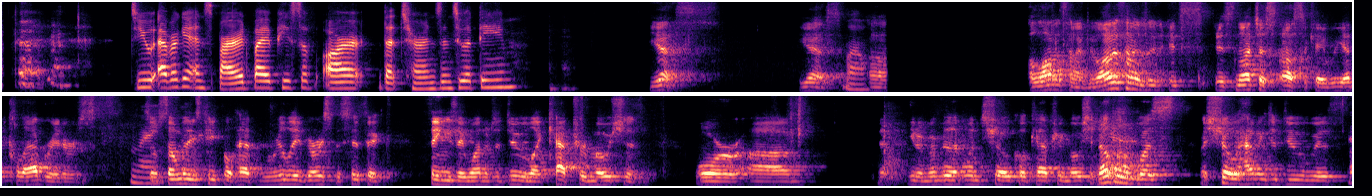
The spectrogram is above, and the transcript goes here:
Do you ever get inspired by a piece of art that turns into a theme? Yes, yes. Wow. Uh, a lot of times, a lot of times it's it's not just us. Okay, we had collaborators. Right. So some of these people had really very specific things they wanted to do, like capture motion, or um, you know, remember that one show called Capturing Motion? Another one was a show having to do with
